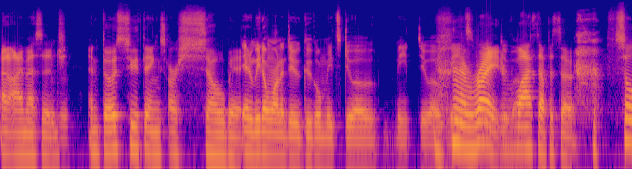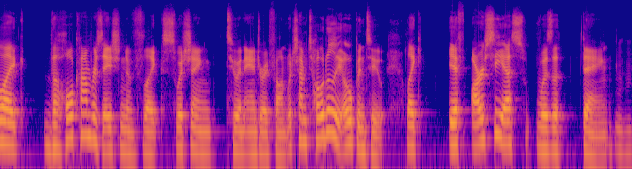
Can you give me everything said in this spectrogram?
and iMessage. Mhm. And those two things are so big. And we don't want to do Google Meets Duo Meet Duo. Meets, right, Meet Duo. last episode. so like the whole conversation of like switching to an Android phone, which I'm totally open to. Like if RCS was a thing, Mhm.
